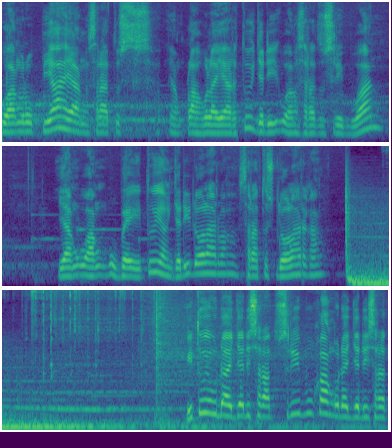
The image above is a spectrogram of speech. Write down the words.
Uang rupiah yang 100 yang pelahu layar tuh jadi uang 100 ribuan. Yang uang UB itu yang jadi dolar bang 100 dolar kang itu udah jadi 100 ribu kang udah jadi 100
